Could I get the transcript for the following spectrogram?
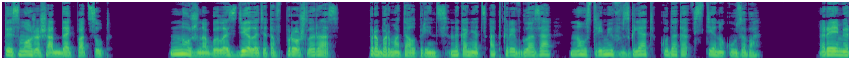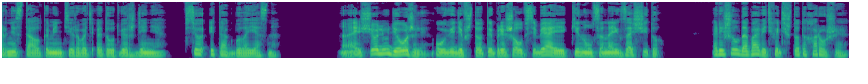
ты сможешь отдать под суд». «Нужно было сделать это в прошлый раз», — пробормотал принц, наконец открыв глаза, но устремив взгляд куда-то в стену кузова. Реймер не стал комментировать это утверждение. Все и так было ясно. А еще люди ожили, увидев, что ты пришел в себя и кинулся на их защиту. Решил добавить хоть что-то хорошее.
